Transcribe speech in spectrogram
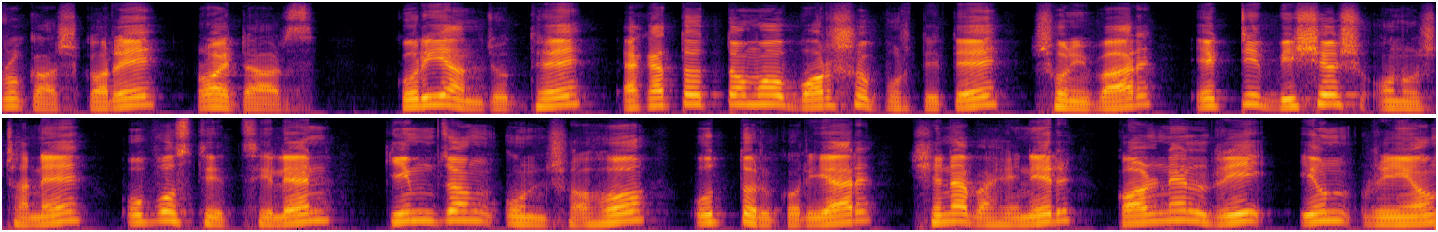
প্রকাশ করে রয়টার্স। কোরিয়ান যুদ্ধে একাত্তরতম বর্ষপূর্তিতে শনিবার একটি বিশেষ অনুষ্ঠানে উপস্থিত ছিলেন কিম জং উন সহ উত্তর কোরিয়ার সেনাবাহিনীর কর্নেল রি ইউন রিয়ং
